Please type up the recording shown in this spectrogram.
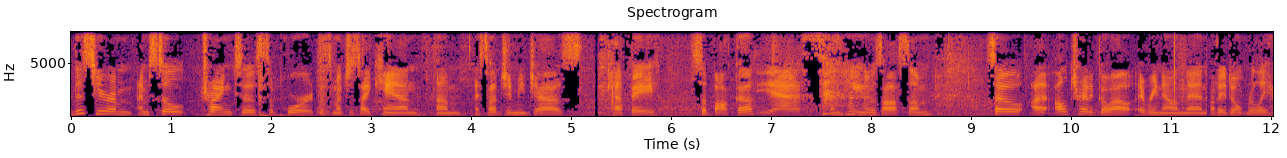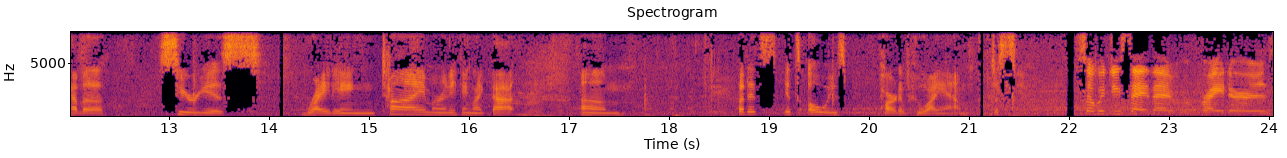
This year, I'm I'm still trying to support as much as I can. Um, I saw Jimmy Jazz Cafe Sabaka Yes. and he was awesome. So I, I'll try to go out every now and then, but I don't really have a serious writing time or anything like that. Um, but it's it's always part of who I am. Just So would you say that writers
